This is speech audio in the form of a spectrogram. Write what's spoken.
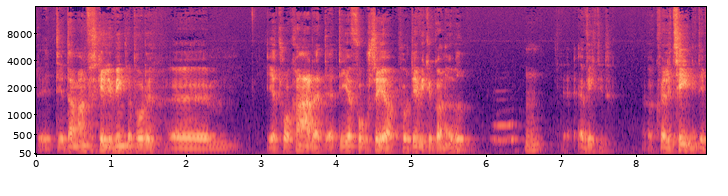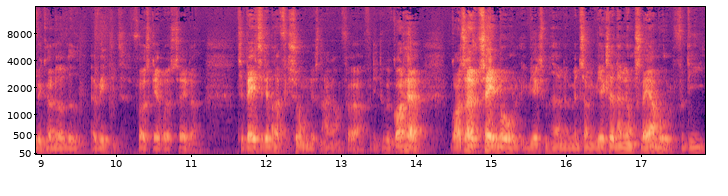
det, der er mange forskellige vinkler på det. Øh, jeg tror klart, at, at det at fokusere på det, vi kan gøre noget ved, mm. er vigtigt. Og kvaliteten i det, vi gør noget ved, er vigtigt for at skabe resultater. Tilbage til den refleksion, jeg snakker om før. Fordi du kan godt have, godt have resultatmål i virksomhederne, men som i virkeligheden er nogle svære mål, fordi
